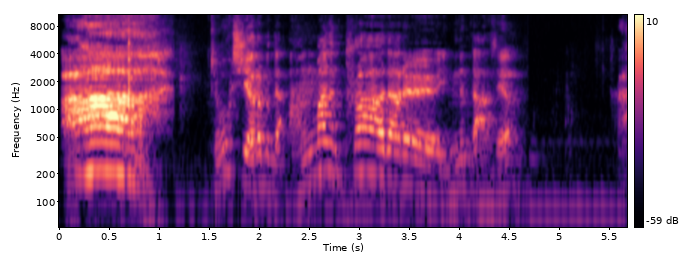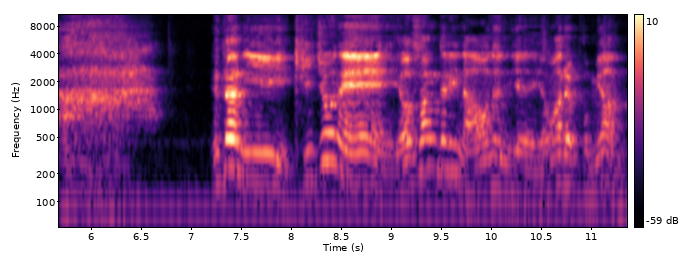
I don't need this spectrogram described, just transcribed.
아. 저 혹시 여러분들 악마는 프라다를 입는다 아세요? 아 일단 이 기존의 여성들이 나오는 이제 영화를 보면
